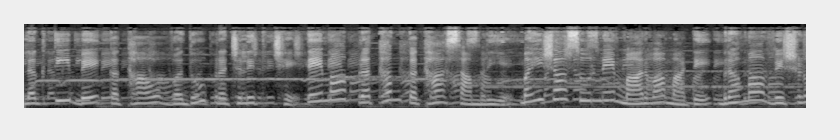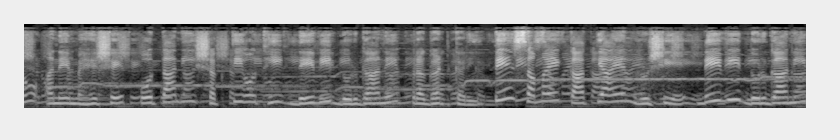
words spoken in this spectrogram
લગતી બે કથાઓ વધુ પ્રચલિત છે. તેમાં પ્રથમ કથા સાંભળીએ. મહિષાસુરને મારવા માટે બ્રહ્મા, વિષ્ણુ અને મહેશે પોતાની શક્તિઓથી દેવી દુર્ગાને પ્રગટ કરી. તે સમયે કાત્યાયન ઋષિએ દેવી દુર્ગાની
